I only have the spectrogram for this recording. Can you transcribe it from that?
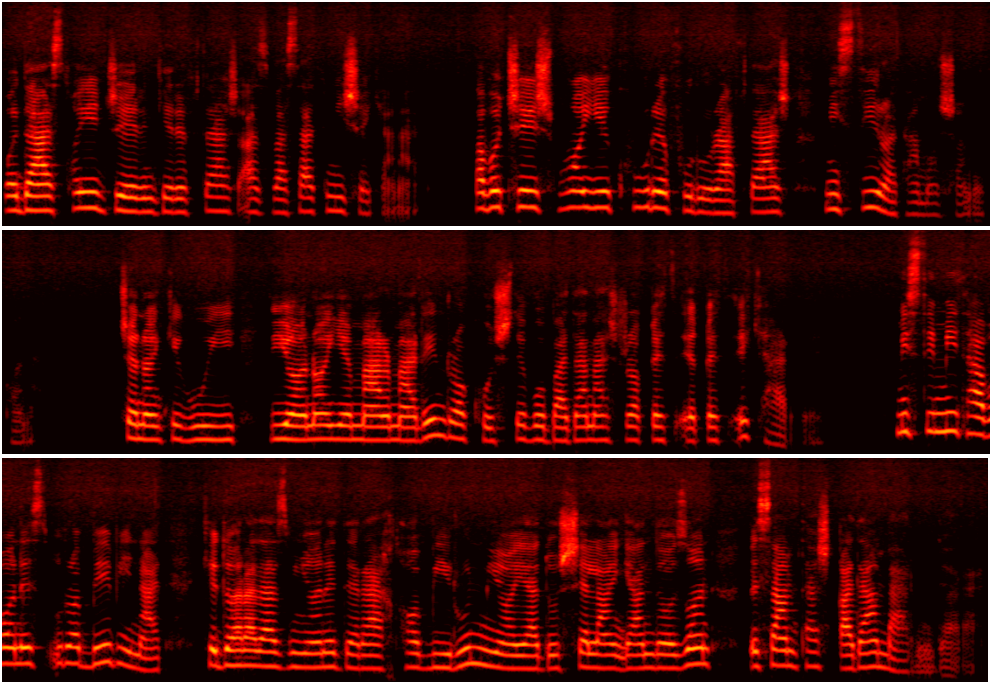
با دستهای جرم گرفتهش از وسط می شکند و با چشمهای کور فرو رفتهش میستی را تماشا می کند. چنانکه گویی دیانای مرمرین را کشته و بدنش را قطعه قطعه کرده. میستی می توانست او را ببیند که دارد از میان درختها بیرون می آید و شلنگ اندازان به سمتش قدم بر می دارد.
